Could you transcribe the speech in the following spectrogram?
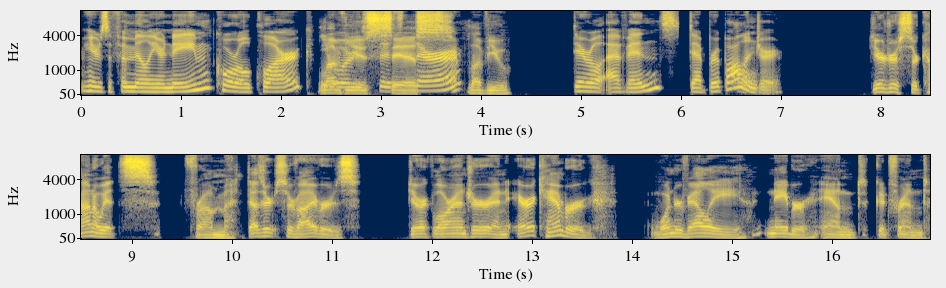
Here's a familiar name Coral Clark. Love you, sister, sis. Love you. Daryl Evans, Deborah Bollinger. Deirdre Sirkanowitz from Desert Survivors, Derek Loranger and Eric Hamburg, Wonder Valley neighbor and good friend.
